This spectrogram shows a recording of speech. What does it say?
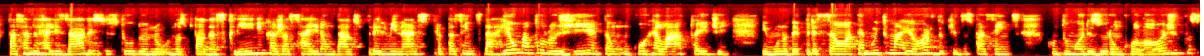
Está sendo realizado esse estudo no, no Hospital das Clínicas, já saíram dados preliminares para pacientes da reumatologia, então, um correlato aí de imunodepressão até muito maior do que dos pacientes com tumores uroncológicos,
